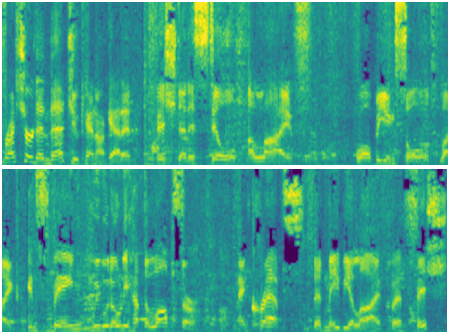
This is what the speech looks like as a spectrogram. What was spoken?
fresher than that, you cannot get it. Fish that is still alive while being sold. Like in Spain, we would only have the lobster and crabs that may be alive, but fish,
